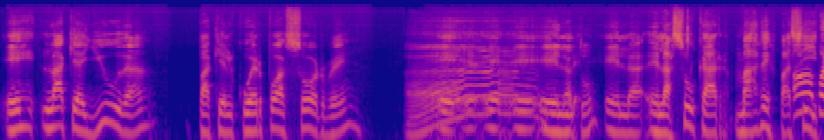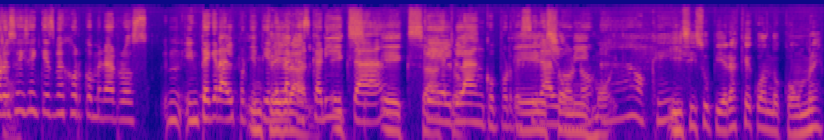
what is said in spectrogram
es la que ayuda para que el cuerpo absorbe eh, eh, ah, el, el, azúcar más despacito. Oh, por eso dicen que es mejor comer arroz integral porque tiene la cascarita que el blanco, por decir algo. Mismo. Ah, y si supieras que cuando comes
